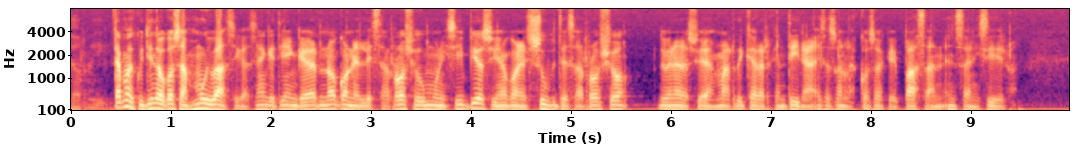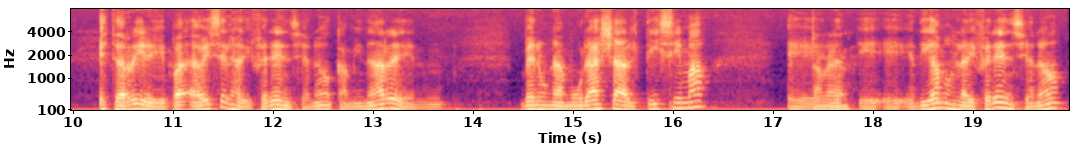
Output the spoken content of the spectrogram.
Terrible. Estamos discutiendo cosas muy básicas, ¿eh? que tienen que ver no con el desarrollo de un municipio, sino con el subdesarrollo de una de las ciudades más ricas de la Argentina. Esas son las cosas que pasan en San Isidro. Es terrible y a veces la diferencia, ¿no? Caminar en ver una muralla altísima, eh, la- eh, eh, digamos la diferencia, ¿no?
